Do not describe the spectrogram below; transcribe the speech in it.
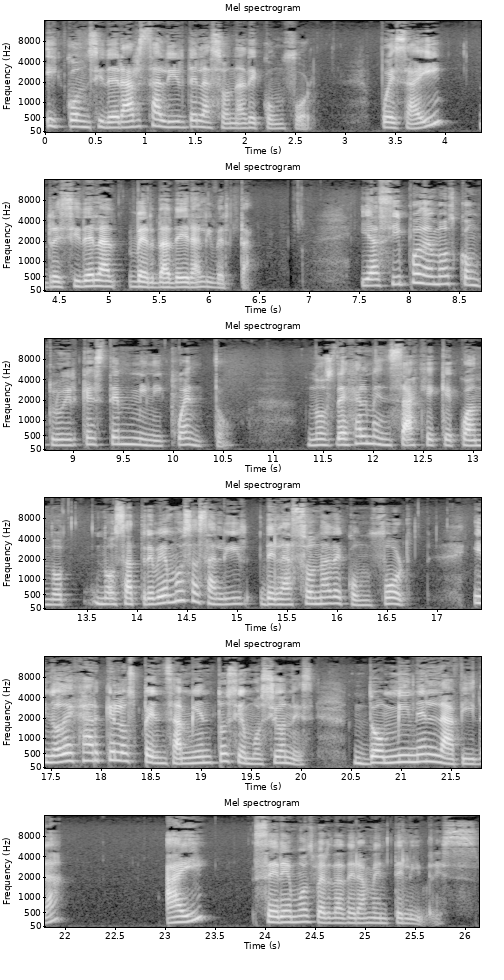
y considerar salir de la zona de confort, pues ahí reside la verdadera libertad. Y así podemos concluir que este mini cuento nos deja el mensaje que cuando nos atrevemos a salir de la zona de confort y no dejar que los pensamientos y emociones dominen la vida, ahí seremos verdaderamente libres.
